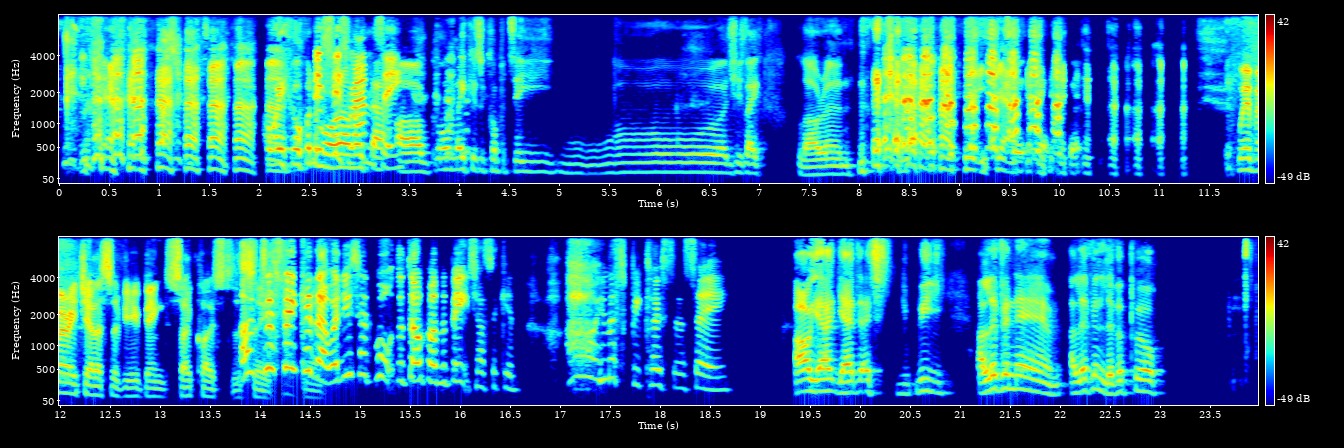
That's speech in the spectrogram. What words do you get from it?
wake up in the morning like that. Oh, go and make us a cup of tea. And she's like, Lauren. Yeah. We're very jealous of you being so close to the I sea. I was just thinking Yeah. that when you said walk the dog on the beach, I was thinking, oh, you must be close to the sea. Oh yeah, yeah. It's we. I live in um, I live in Liverpool,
